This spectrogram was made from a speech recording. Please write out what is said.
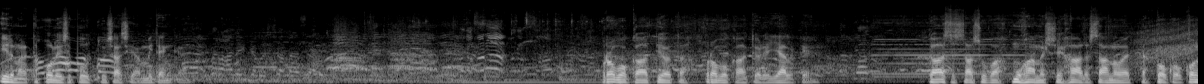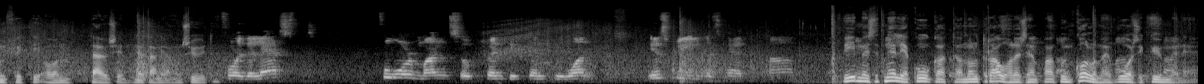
ilman että poliisi puuttuisi asiaan mitenkään. Provokaatiota provokaatioiden jälkeen. Gaasassa asuva Muhammed Shehada sanoi, että koko konflikti on täysin Netanyahun syytä. Four months of 2021, Israel has had Viimeiset neljä kuukautta on ollut rauhallisempaa kuin kolme vuosikymmeneen.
